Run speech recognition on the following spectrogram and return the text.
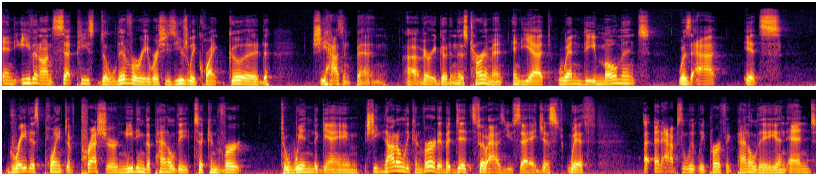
and even on set piece delivery, where she's usually quite good, she hasn't been uh, very good in this tournament. And yet, when the moment was at its greatest point of pressure, needing the penalty to convert to win the game, she not only converted, but did so, as you say, just with a, an absolutely perfect penalty. And, and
